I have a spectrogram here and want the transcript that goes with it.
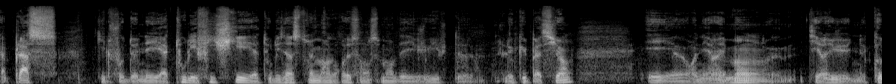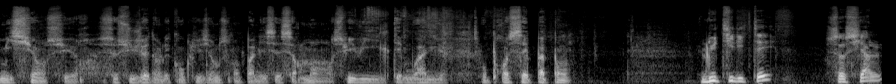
la place qu'il faut donner à tous les fichiers, à tous les instruments de recensement des juifs de l'occupation. Et René Raymond dirige une commission sur ce sujet dont les conclusions ne seront pas nécessairement suivies. Il témoigne au procès Papon. L'utilité sociale,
